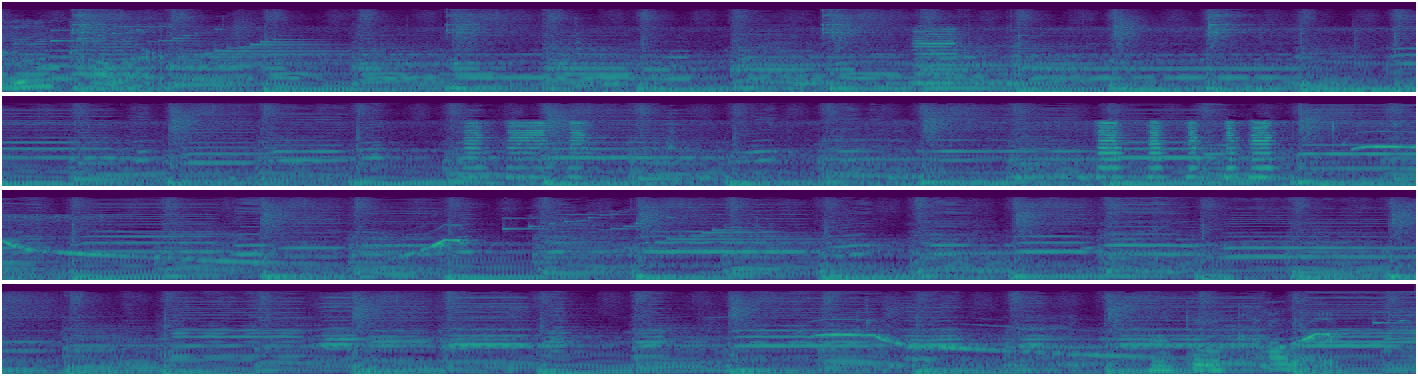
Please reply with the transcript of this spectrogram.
Blue color. Purple color.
